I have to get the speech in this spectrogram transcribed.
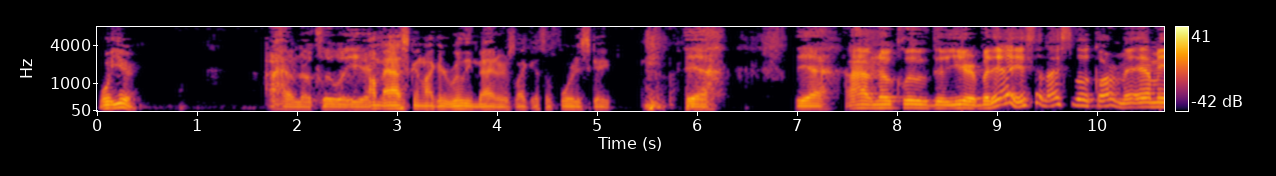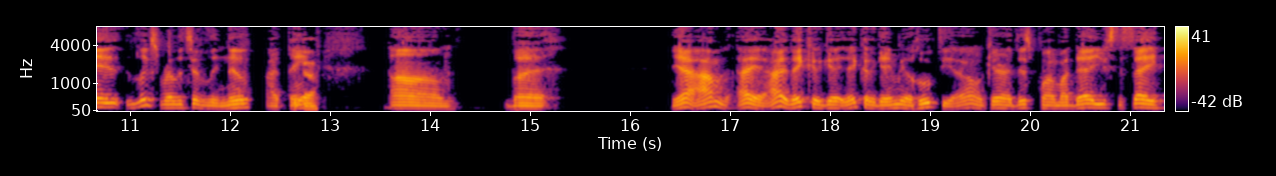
What year? I have no clue what year. I'm asking like it really matters. Like it's a Ford Escape. yeah. Yeah, I have no clue the year, but yeah, it's a nice little car, man. I mean, it looks relatively new, I think. Yeah. Um, but yeah, I'm. Hey, I they could get they could have gave me a hoopty. I don't care at this point. My dad used to say,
